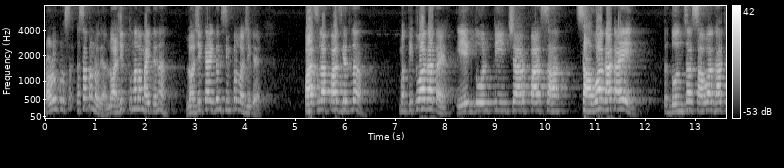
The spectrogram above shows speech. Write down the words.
प्रॉब्लेम कसा पण राहू द्या. लॉजिक तुम्हाला माहीत आहे ना. लॉजिक काय एकदम सिंपल लॉजिक आहे. पाच ला पाच घेतलं मग कितवा घात आहे? एक दोन तीन चार पाच सहा. सहावा घात आहे. तर दोनचा सहावा घात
